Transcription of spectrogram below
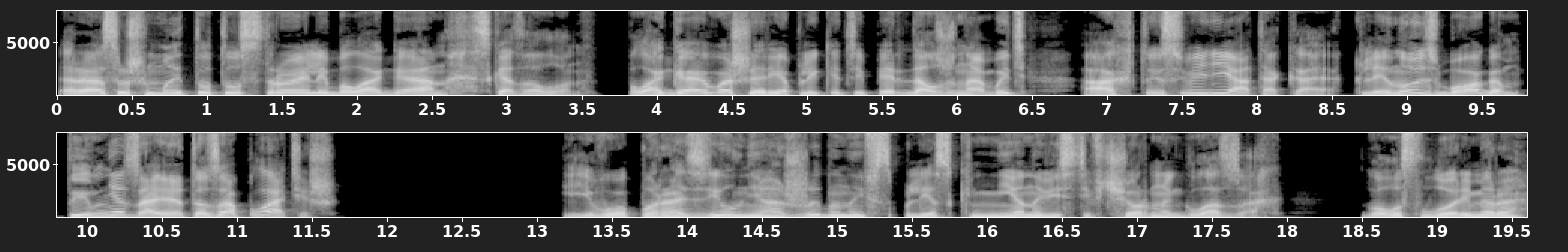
«Раз уж мы тут устроили балаган», — сказал он, — «полагаю, ваша реплика теперь должна быть «Ах ты свинья такая! Клянусь богом, ты мне за это заплатишь!» Его поразил неожиданный всплеск ненависти в черных глазах. Голос Лоримера,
